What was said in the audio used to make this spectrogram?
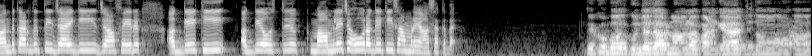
ਬੰਦ ਕਰ ਦਿੱਤੀ ਜਾਏਗੀ ਜਾਂ ਫਿਰ ਅੱਗੇ ਕੀ, ਅੱਗੇ ਉਸ ਦੇ ਮਾਮਲੇ 'ਚ ਹੋਰ ਅੱਗੇ ਕੀ ਸਾਹਮਣੇ ਆ ਸਕਦਾ ਹੈ? ਦੇਖੋ ਬਹੁਤ ਗੁੰਝਲਦਾਰ ਮਾਮਲਾ ਬਣ ਗਿਆ ਜਦੋਂ ਹੁਣ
